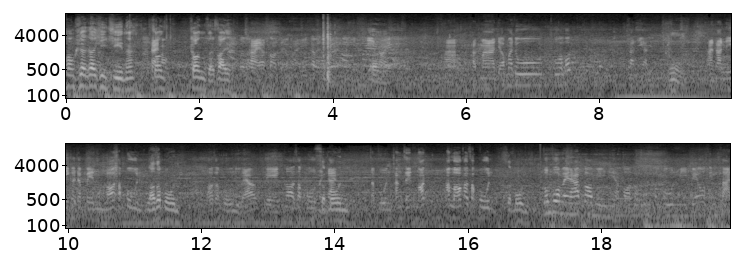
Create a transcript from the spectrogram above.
ห้องเครื่องก็คีคีนๆนะใช่ซ่อนครับซ่อนสายไฟใช่ครับซ่อนแต่ไว้ นี่หน่อยอ่าถัดมาเดี๋ยวมาดูตัวรถคันนี้กันอืมอันด้านนี้ก็จะเป็นล้อสปูลล้อตะปูนล้อสปูลอยู่แล้วเบรกก็สปูลเหมือนสกัปูนลสปูลทั้งเซ็ตน็อตน็อตล้อก็สปูลสปูน รวมๆเลยนะครับ ก็มีเนี่ยปอสปูลมีเบลต์ซิมสัน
